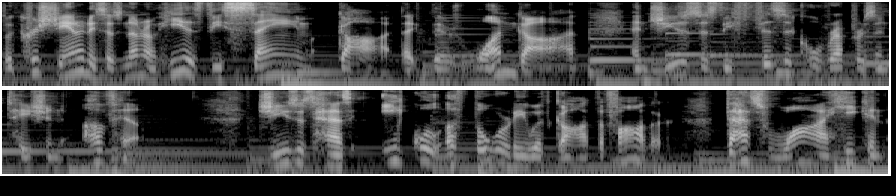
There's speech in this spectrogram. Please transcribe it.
But Christianity says, no, no, he is the same God. That there's one God, and Jesus is the physical representation of him. Jesus has equal authority with God the Father. That's why he can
